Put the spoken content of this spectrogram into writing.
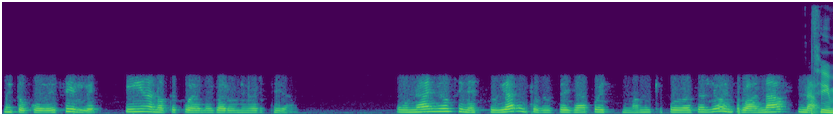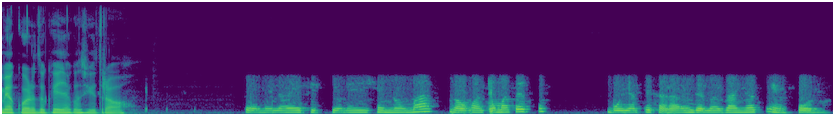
Me tocó decirle, hija, no te podemos dar universidad un año sin estudiar, entonces ella, pues, mami, ¿qué puedo hacer yo? Entró a NAF, Sí, me acuerdo que ella consiguió trabajo. Tomé la decisión y dije, no más, no aguanto más esto, voy a empezar a vender las dañas en forma.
